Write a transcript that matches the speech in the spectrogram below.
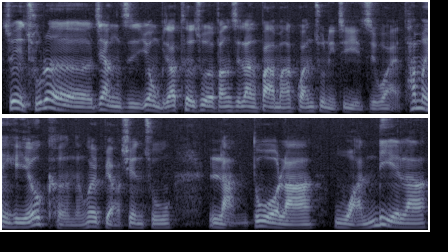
所以，除了这样子用比较特殊的方式让爸妈关注你自己之外，他们也有可能会表现出。懒惰啦、顽劣啦、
